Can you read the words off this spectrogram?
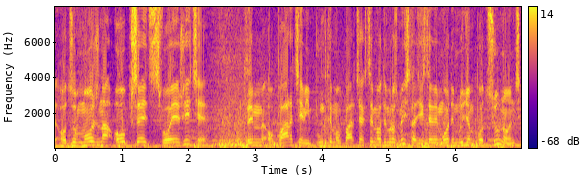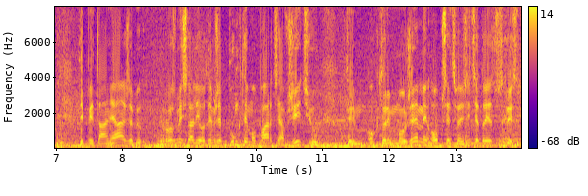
e, o co można oprzeć swoje życie. Tym oparciem i punktem oparcia chcemy o tym rozmyślać i chcemy młodym ludziom podsunąć te pytania, żeby rozmyślali o tym, że punktem oparcia w życiu, którym, o którym możemy oprzeć swoje życie, to Jezus Chrystus.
